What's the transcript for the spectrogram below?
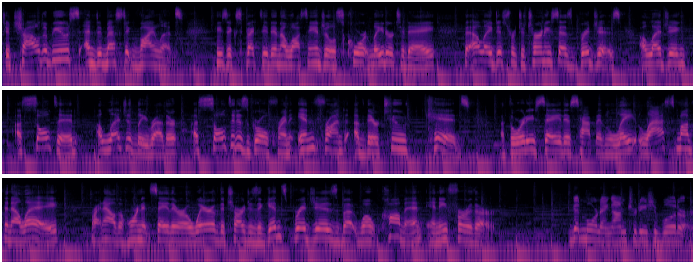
to child abuse and domestic violence. He's expected in a Los Angeles court later today. The LA district attorney says Bridges alleging assaulted, allegedly rather, assaulted his girlfriend in front of their two kids. Authorities say this happened late last month in LA. Right now, the Hornets say they're aware of the charges against Bridges but won't comment any further. Good morning. I'm Tradisha Woodard.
